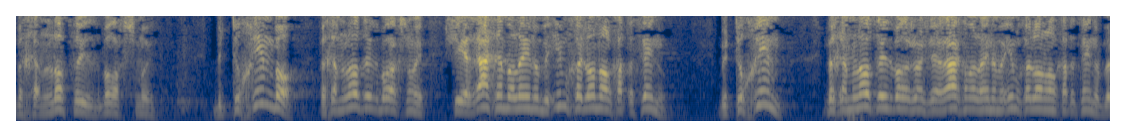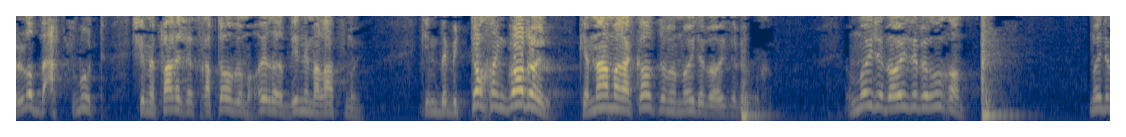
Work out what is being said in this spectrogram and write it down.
בחמלוסו יסבורך שמוי. בטוחים בו, וכם לא עושה יתברך שמוי, שירחם עלינו ואם חילונו על חטאסינו. בטוחים, וכם לא עושה יתברך שמוי, שירחם עלינו ואם חילונו על חטאסינו, ולא בעצבות שמפרש את חטאו ומעורר דינים על עצמו. כי בביטוחן גודל, כמה אמר הכוסו ומוידה באויזה ברוחם. ומוידה באויזה ברוחם. מוידה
